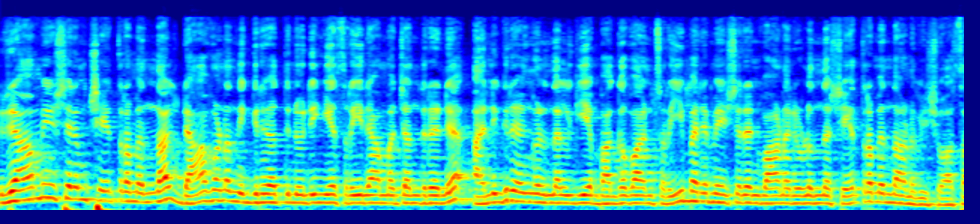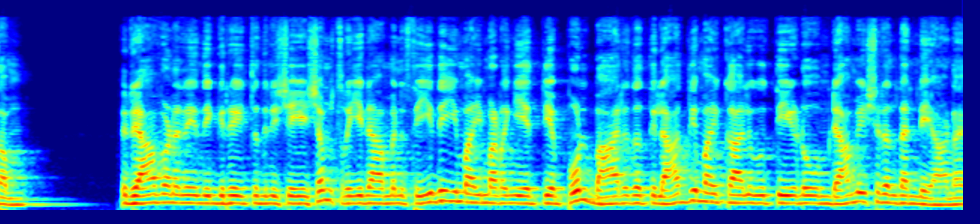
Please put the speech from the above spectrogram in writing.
രാമേശ്വരം ക്ഷേത്രം എന്നാൽ രാവണ നിഗ്രഹത്തിനൊരുങ്ങിയ ശ്രീരാമചന്ദ്രന് അനുഗ്രഹങ്ങൾ നൽകിയ ഭഗവാൻ ശ്രീപരമേശ്വരൻ വാണരുളുന്ന ക്ഷേത്രമെന്നാണ് വിശ്വാസം. രാവണനെ നിഗ്രഹിച്ചതിനു ശേഷം ശ്രീരാമൻ സീതയുമായി മടങ്ങിയെത്തിയപ്പോൾ ഭാരതത്തിൽ ആദ്യമായി കാലുകുത്തിയിടവും രാമേശ്വരം തന്നെയാണ്.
